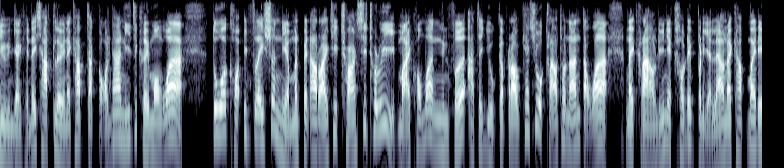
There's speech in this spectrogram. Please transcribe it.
ยืนอย่างเห็นได้ชัดเลยนะครับจากก่อนหน้านี้ที่เคยมองว่า ตัวของ inflation เนี่ยมันเป็นอะไรที่ transitory หมายความว่าเงินเฟ้ออาจจะอยู่กับเราแค่ชั่วคราวเท่านั้น แต่ว่าในคราวนี้เนี่ยเขาได้เปลี่ยนแล้วนะครับไม่ได้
